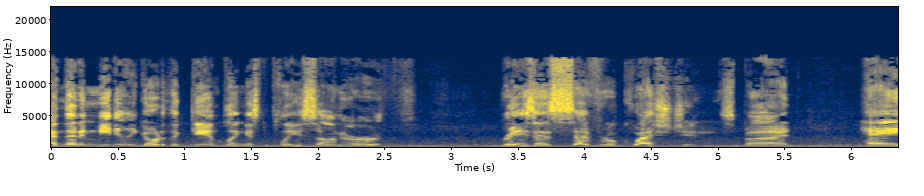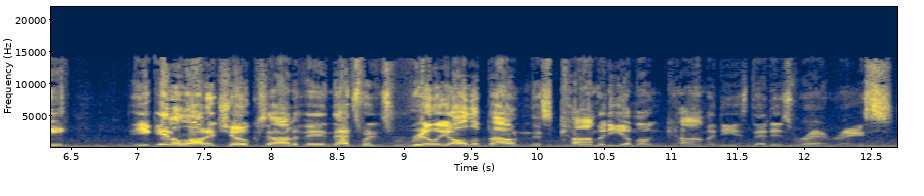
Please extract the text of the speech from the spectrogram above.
and then immediately go to the gamblingest place on earth, raises several questions. But hey, you get a lot of jokes out of it, and that's what it's really all about in this comedy among comedies that is Rat Race.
